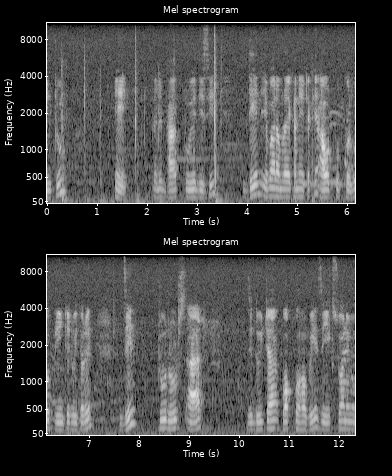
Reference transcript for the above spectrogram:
ইন্টু এ তাহলে ভাগ টু এ দিছি। দেন এবার আমরা এখানে এটাকে আউটপুট করব প্রিন্টের ভিতরে, যে টু রুটস আর যে দুইটা পক্ষ হবে, যে এক্স ওয়ান এবং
